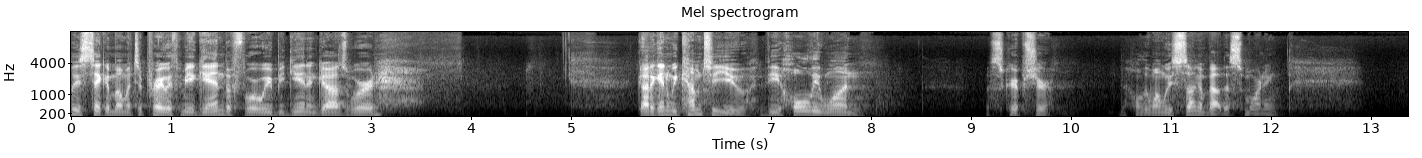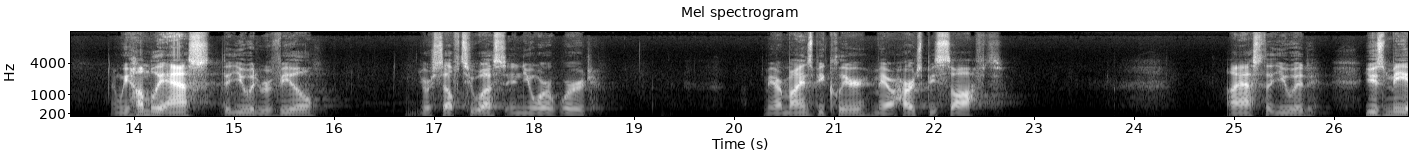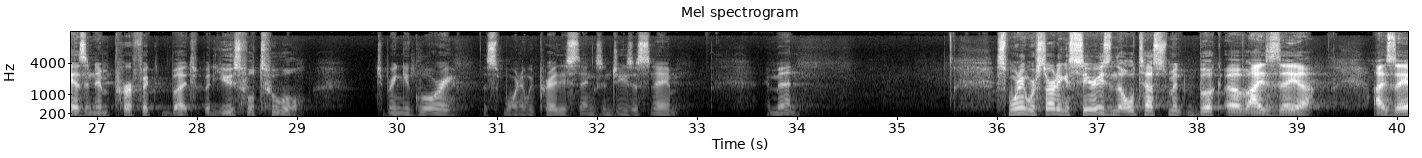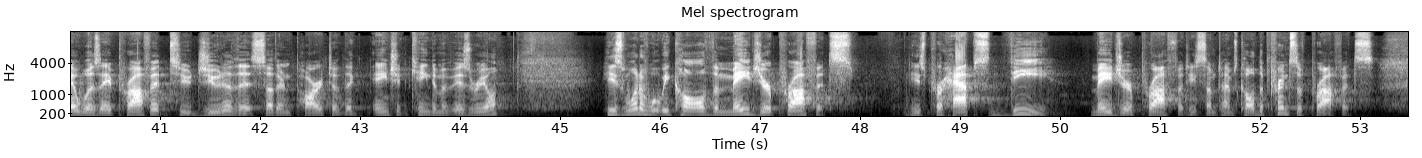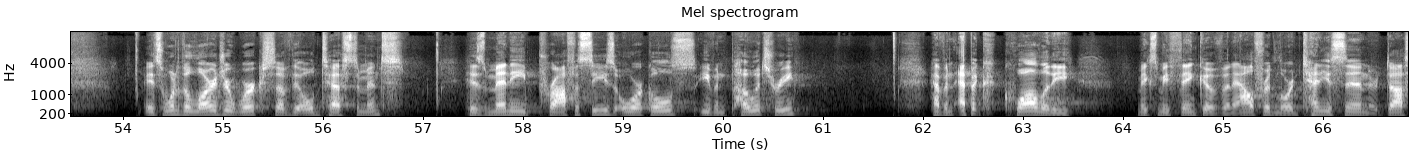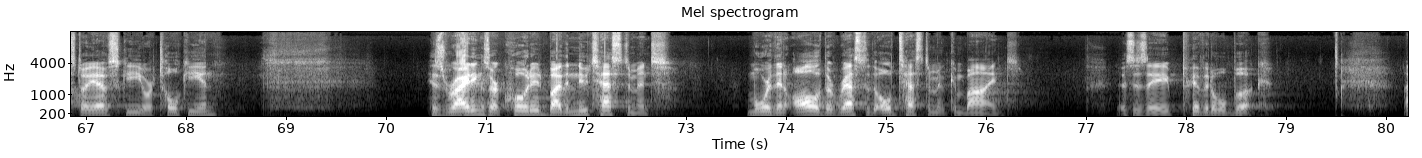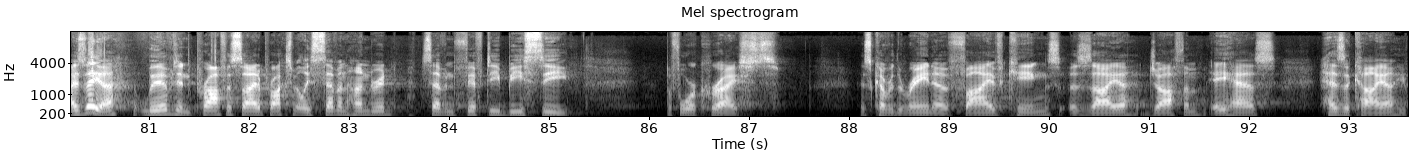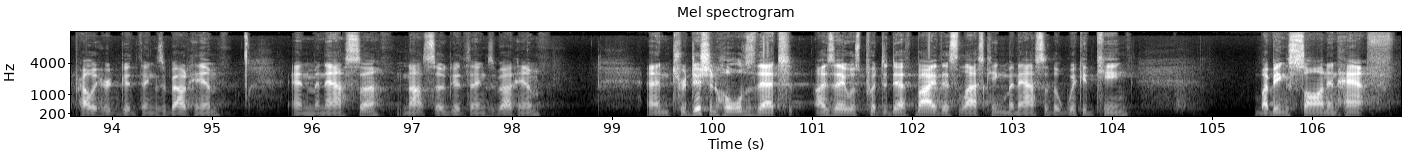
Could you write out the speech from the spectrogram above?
Please take a moment to pray with me again before we begin in God's Word. God, again, we come to you, the Holy One of Scripture, the Holy One we sung about this morning. And we humbly ask that you would reveal yourself to us in your Word. May our minds be clear, may our hearts be soft. I ask that you would use me as an imperfect but, but useful tool to bring you glory this morning. We pray these things in Jesus' name. Amen. This morning we're starting a series in the Old Testament book of Isaiah. Isaiah was a prophet to Judah, the southern part of the ancient kingdom of Israel. He's one of what we call the major prophets. He's perhaps the major prophet. He's sometimes called the Prince of Prophets. It's one of the larger works of the Old Testament. His many prophecies, oracles, even poetry have an epic quality. Makes me think of an Alfred Lord Tennyson or Dostoevsky or Tolkien. His writings are quoted by the New Testament more than all of the rest of the Old Testament combined. This is a pivotal book. Isaiah lived and prophesied approximately 700 750 BC, before Christ. This covered the reign of five kings Uzziah, Jotham, Ahaz, Hezekiah. You've probably heard good things about him. And Manasseh, not so good things about him. And tradition holds that Isaiah was put to death by this last king, Manasseh, the wicked king, by being sawn in half,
